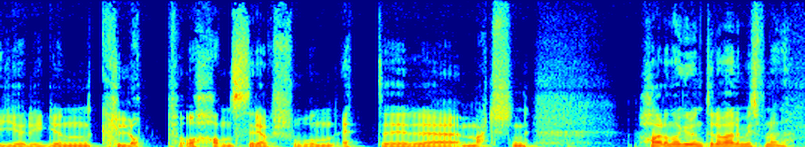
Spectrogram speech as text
Jørgen Klopp og hans reaksjon etter uh, matchen. Har han noen grunn til å være misfornøyd?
